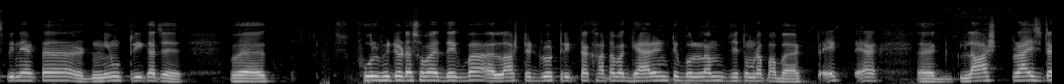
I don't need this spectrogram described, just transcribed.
স্পিনে একটা নিউ ট্রিক আছে। ফুল ভিডিওটা সবাই দেখবা লাস্টের দুটো ট্রিকটা খাটাবা। গ্যারেন্টি বললাম যে তোমরা পাবা। একটা লাস্ট প্রাইসটা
